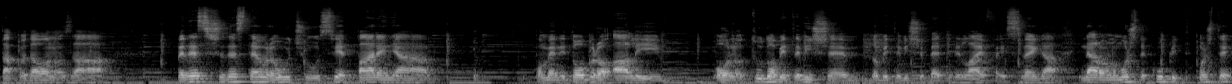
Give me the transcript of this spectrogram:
Tako da ono, za 50-60 eura ući u svijet parenja, po meni dobro, ali ono, tu dobijete više, dobijete više battery life i svega. I naravno možete kupiti, možete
